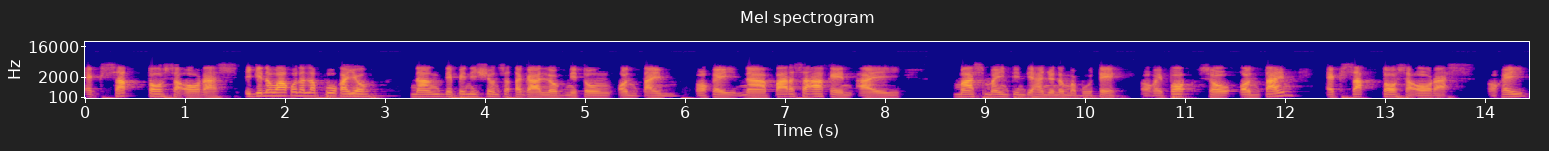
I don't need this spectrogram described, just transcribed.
eksakto sa oras. Iginawa ko na lang po kayo ng definition sa Tagalog nitong on time. Okay? Na para sa akin ay mas maintindihan nyo ng mabuti. Okay po? So, on time, eksakto sa oras. Okay?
